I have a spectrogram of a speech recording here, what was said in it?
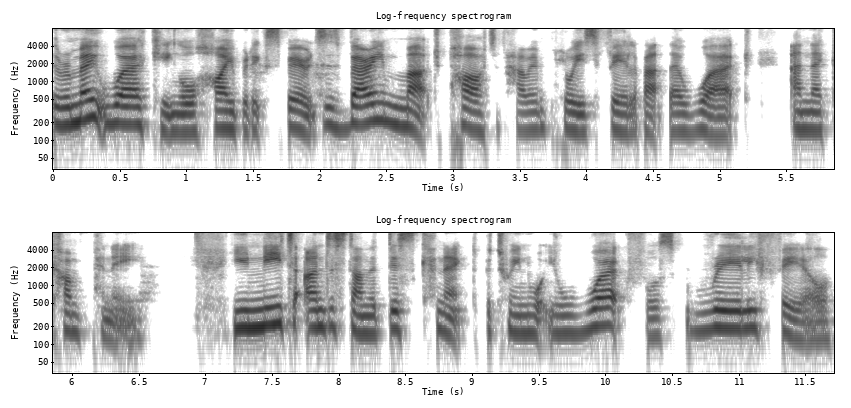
The remote working or hybrid experience is very much part of how employees feel about their work and their company. You need to understand the disconnect between what your workforce really feel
